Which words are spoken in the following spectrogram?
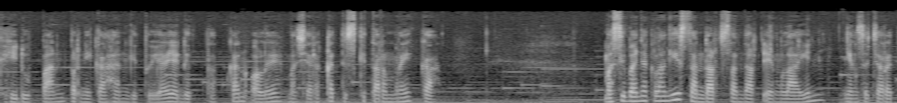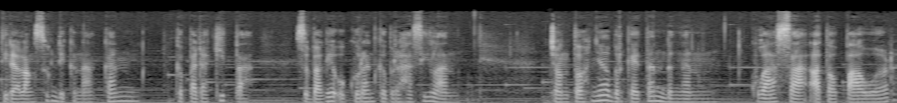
kehidupan pernikahan gitu ya yang ditetapkan oleh masyarakat di sekitar mereka. Masih banyak lagi standar-standar yang lain yang secara tidak langsung dikenakan kepada kita sebagai ukuran keberhasilan. Contohnya berkaitan dengan kuasa atau power,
